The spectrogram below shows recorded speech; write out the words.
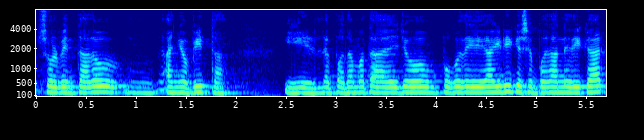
solventado mm, años vista y le podamos dar a ellos un poco de aire y que se puedan dedicar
